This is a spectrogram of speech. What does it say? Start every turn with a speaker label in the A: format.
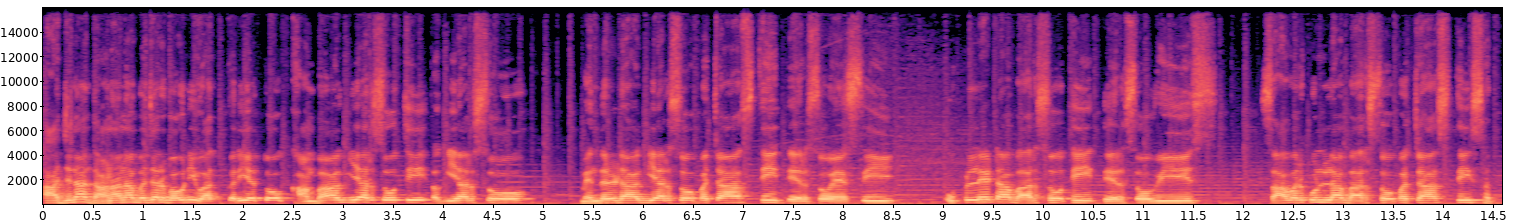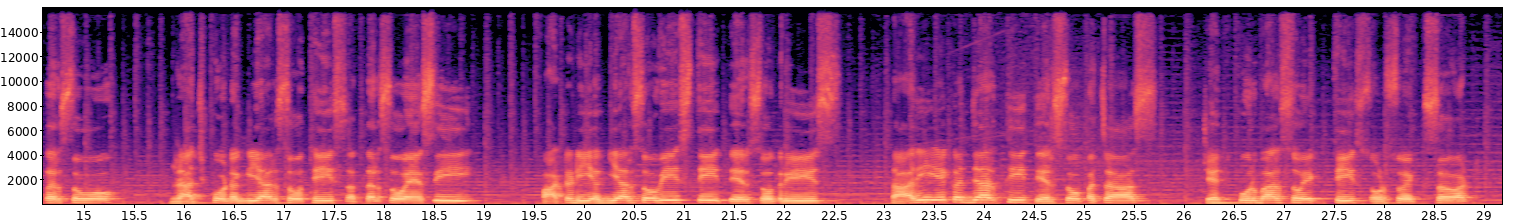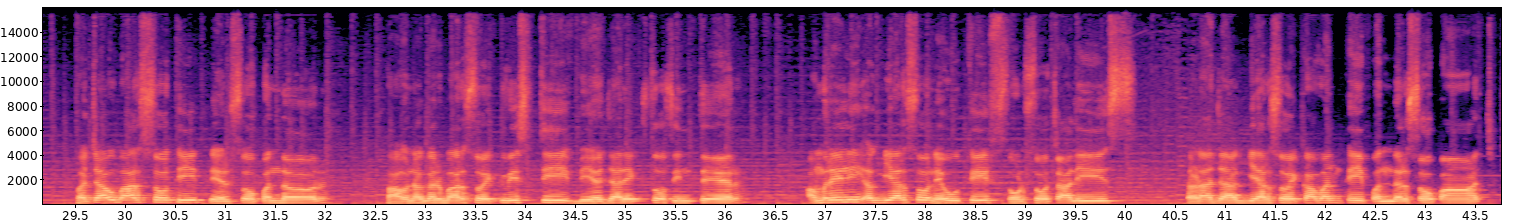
A: આજના ધાણાના બજાર ભાવની વાત કરીએ તો ખાંભા અગિયારસો થી અગિયારસો, મેંદરડા અગિયારસો પચાસથી તેરસો એંસી, ઉપલેટા બારસો થી તેરસો વીસ, સાવરકુંડલા બારસો પચાસથી સત્તરસો, રાજકોટ અગિયારસો થી સત્તરસો એંસી, પાટડી અગિયારસો વીસથી તેરસો ત્રીસ, ધારી એક હજારથી તેરસો પચાસ, જેતપુર બારસો એક થી સોળસો એકસઠ ભચાઉ બારસો થી તેરસો પંદર, ભાવનગર બારસો એકવીસથી બે હજાર એકસો સિત્તેર, અમરેલી અગિયારસો નેવું થી સોળસો ચાલીસ, તળાજા અગિયારસો એકાવનથી પંદરસો પાંચ,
